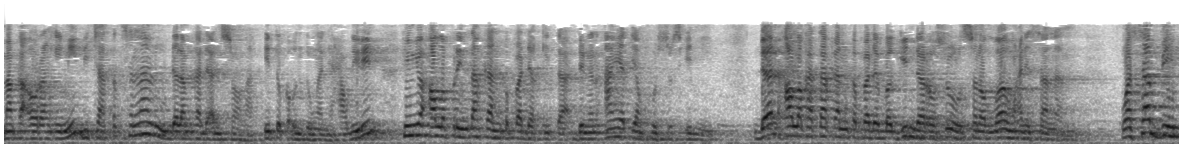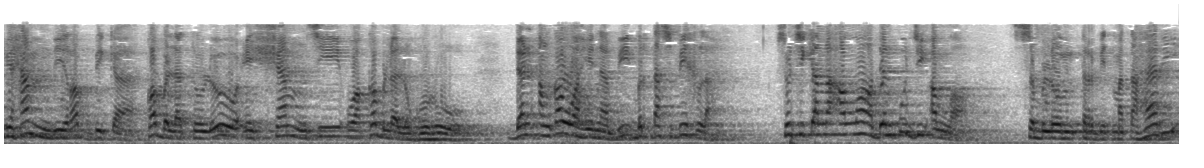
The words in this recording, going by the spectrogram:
Maka orang ini dicatat selalu dalam keadaan sholat. Itu keuntungannya hadirin. Hingga Allah perintahkan kepada kita dengan ayat yang khusus ini. Dan Allah katakan kepada baginda Rasul Sallallahu Alaihi Wasallam, wasabbih bihamdi rabbika qabla tulu'i syamsi wa qabla dan engkau wahai nabi bertasbihlah. Sucikanlah Allah dan puji Allah. Sebelum terbit matahari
